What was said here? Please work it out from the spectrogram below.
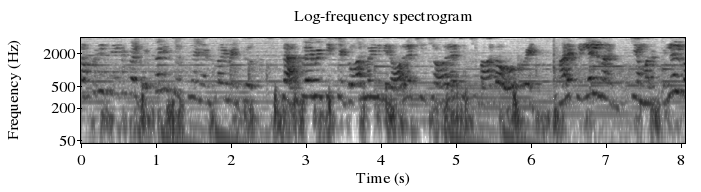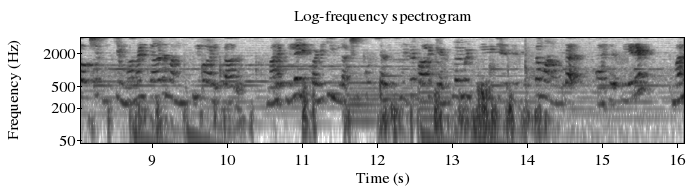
కంపెనీస్ లేదు వాళ్ళకి ఎక్కడి నుంచి వస్తుందండి ఎంప్లాయ్మెంట్ సో ఎంప్లాయ్మెంట్ ఇచ్చే గవర్నమెంట్ మీరు ఆలోచించి ఆలోచించి బాగా ఓడిపోయింది మన పిల్లలు మనకు ముఖ్యం మన పిల్లల భవిష్యత్తు ముఖ్యం. మనం కాదు మన ముసలి వాళ్ళు కాదు. మన పిల్లలు ఇప్పటి నుంచి మీరు లక్ష కోర్స్ చదివించినట్టే వాళ్ళకి ఎంప్లాయ్మెంట్ క్రియేట్ చేసే దిశగా మనం ఉండాలి. యాజ్ ఎ పేరెంట్స్ మన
